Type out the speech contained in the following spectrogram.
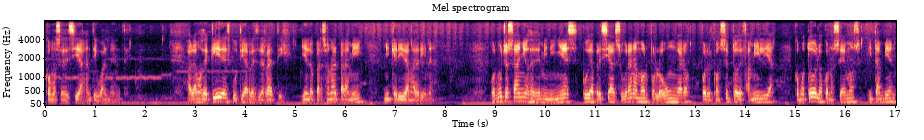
como se decía antiguamente. Hablamos de Clides Gutiérrez de Rettig, y en lo personal para mí, mi querida madrina. Por muchos años desde mi niñez pude apreciar su gran amor por lo húngaro, por el concepto de familia, como todos lo conocemos, y también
